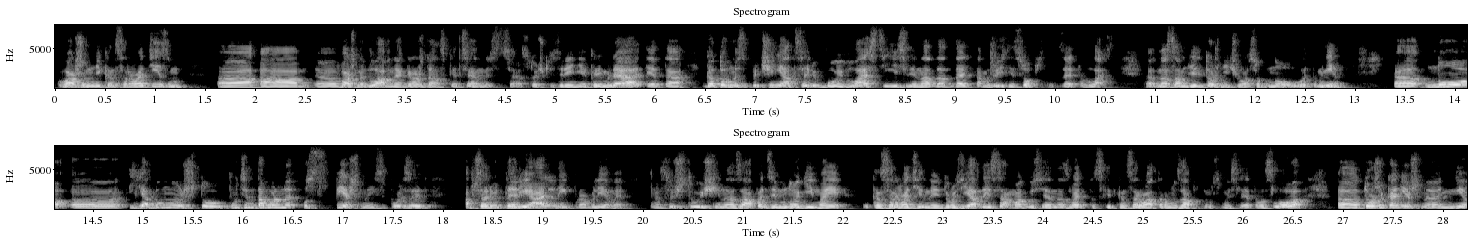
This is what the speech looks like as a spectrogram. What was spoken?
важен не консерватизм, а, а э, важна главная гражданская ценность э, с точки зрения Кремля – это готовность подчиняться любой власти, если надо отдать там жизнь и собственность за эту власть. Э, на самом деле тоже ничего особо нового в этом нет. Но я думаю, что Путин довольно успешно использует абсолютно реальные проблемы, существующие на Западе. Многие мои консервативные друзья, да и сам могу себя назвать, так сказать, консерватором в западном смысле этого слова, тоже, конечно, не,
